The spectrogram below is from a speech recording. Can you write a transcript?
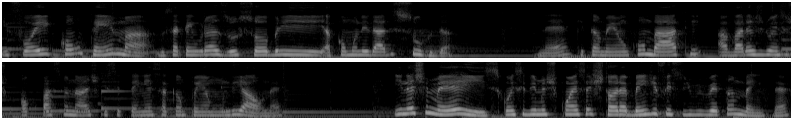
e foi com o tema do Setembro Azul sobre a comunidade surda, né? Que também é um combate a várias doenças ocupacionais que se tem essa campanha mundial, né? E neste mês coincidimos com essa história bem difícil de viver também, né?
